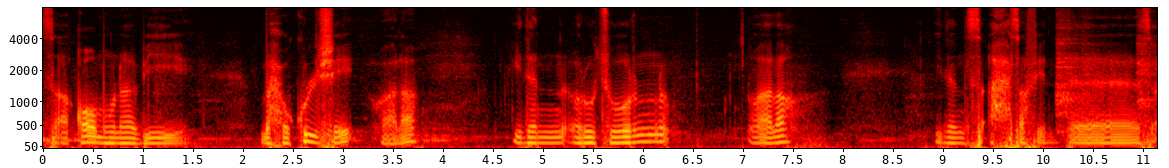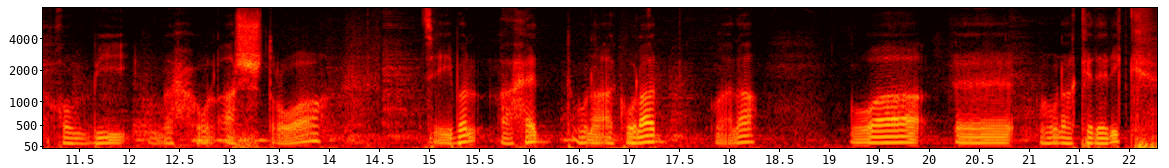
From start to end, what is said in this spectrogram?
سأقوم هنا بمحو كل شيء voilà. إذا return voilà. إذا سأحتفظ سأقوم بمحو الأش 3 table واحد هنا accolade voilà. و آه، هنا كذلك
